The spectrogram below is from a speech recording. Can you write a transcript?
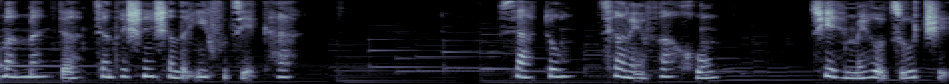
慢慢的将他身上的衣服解开。夏冬俏脸发红，却也没有阻止。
